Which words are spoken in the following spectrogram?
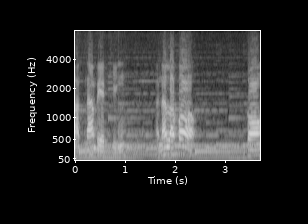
ตัดน้ำเบสขิง อันนั้นเราก็กรอง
